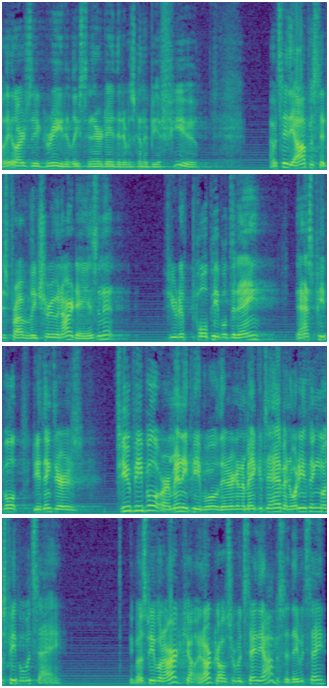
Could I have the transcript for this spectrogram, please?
Well, they largely agreed, at least in their day, that it was going to be a few. I would say the opposite is probably true in our day, isn't it? If you were to poll people today and ask people, do you think there's few people or many people that are going to make it to heaven? What do you think most people would say? Most people in our, in our culture would say the opposite. They would say,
